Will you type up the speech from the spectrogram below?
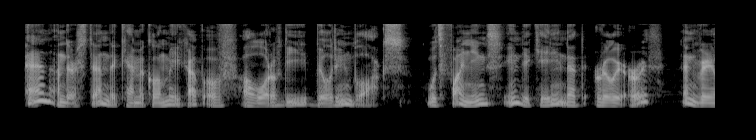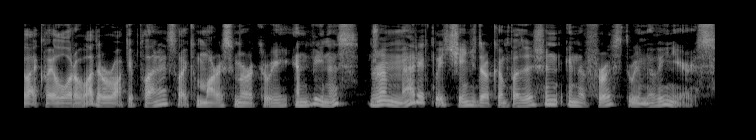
and understand the chemical makeup of a lot of the building blocks, with findings indicating that early Earth and very likely a lot of other rocky planets like Mars, Mercury, and Venus dramatically changed their composition in the first 3 million years,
